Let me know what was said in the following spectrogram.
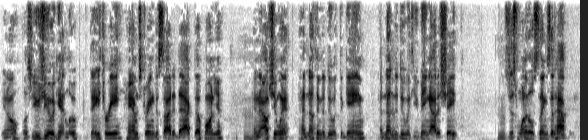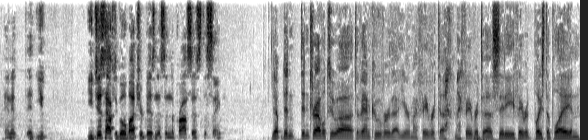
you know, let's use you again, Luke. Day three, hamstring decided to act up on you, mm-hmm. and out you went. Had nothing to do with the game. Had nothing to do with you being out of shape. It's just one of those things that happen, and it, it you you just have to go about your business in the process the same. Yep, didn't didn't travel to uh, to Vancouver that year. My favorite uh, my favorite uh, city, favorite place to play, and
